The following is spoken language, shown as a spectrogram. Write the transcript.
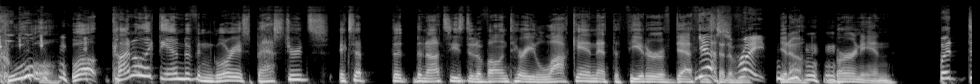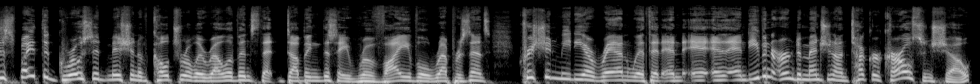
cool. well, kind of like the end of Inglourious Basterds, except the, the Nazis did a voluntary lock in at the theater of death Yes, instead of right. you know burn in. But despite the gross admission of cultural irrelevance that dubbing this a revival represents, Christian media ran with it and and, and even earned a mention on Tucker Carlson's show.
